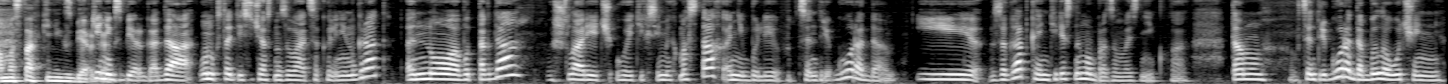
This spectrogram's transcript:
о мостах Кенигсберга. Кенигсберга, да. Он, кстати, сейчас называется Калининград. Но вот тогда шла речь о этих семих мостах, они были в центре города, и загадка интересным образом возникла. Там в центре города было очень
